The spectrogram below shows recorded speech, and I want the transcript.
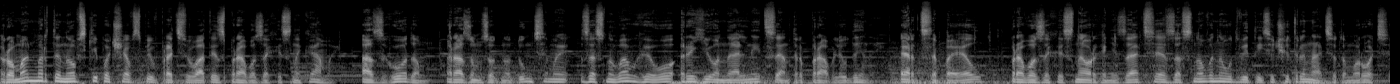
Роман Мартиновський почав співпрацювати з правозахисниками, а згодом разом з однодумцями заснував ГО Регіональний центр прав людини. РЦПЛ правозахисна організація, заснована у 2013 році,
